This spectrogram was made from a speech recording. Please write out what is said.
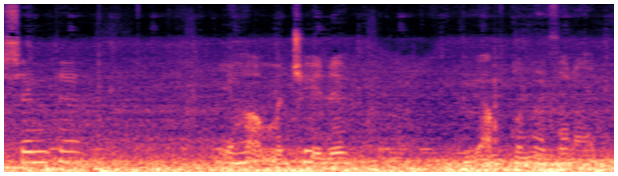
सिंध है। यहाँ मछेरे आपको नज़र आ रही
